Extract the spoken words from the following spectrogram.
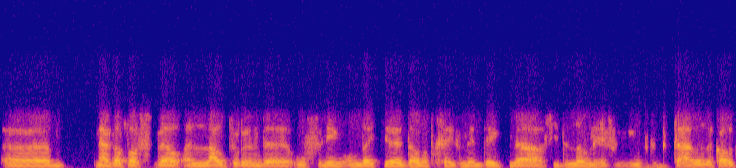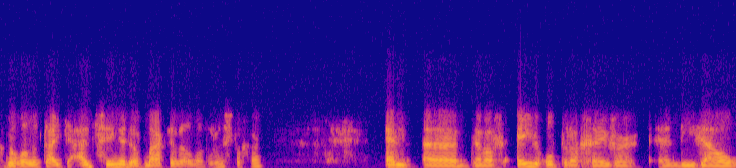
Uh, nou, dat was wel een louterende oefening, omdat je dan op een gegeven moment denkt, nou, als je de loonheffing niet hoeft te betalen, dan kan ik nog wel een tijdje uitzingen. Dat maakte wel wat rustiger. En er was één opdrachtgever en die zou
